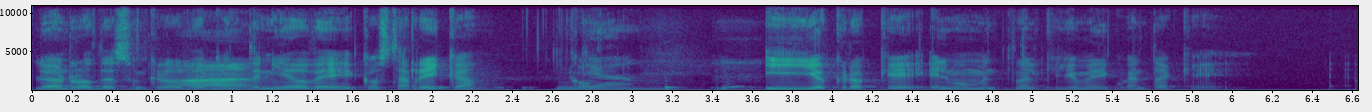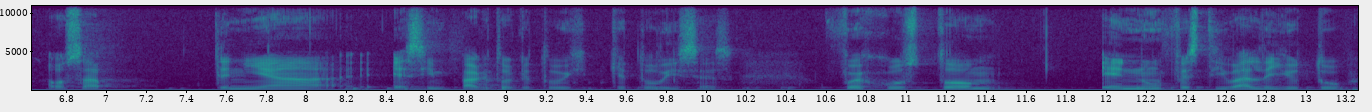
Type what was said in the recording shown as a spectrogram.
Lonrod es un creador de ah. contenido de Costa Rica. Ya. Y yo creo que el momento en el que yo me di cuenta que, o sea, tenía ese impacto que tú, que tú dices, fue justo en un festival de YouTube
